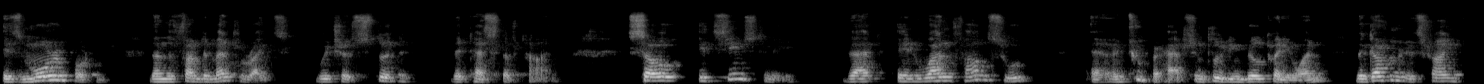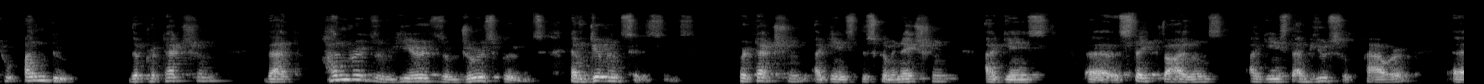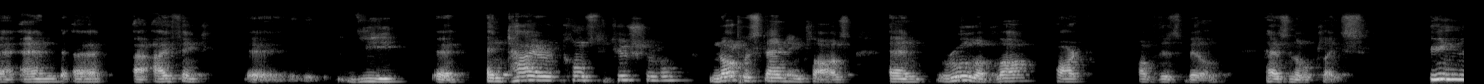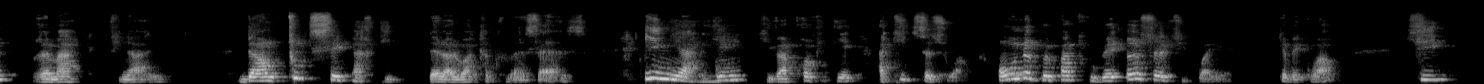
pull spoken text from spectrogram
is more important than the fundamental rights which have stood the test of time. So it seems to me that in one foul swoop, uh, and two perhaps, including Bill 21, the government is trying to undo the protection that hundreds of years of jurisprudence have given citizens protection against discrimination, against uh, state violence, against abuse of power. Uh, and uh, I think uh, the uh, entire constitutional notwithstanding clause and rule of law part of this bill has no place. Une remarque finale. Dans toutes ces parties de la loi 96, il n'y a rien qui va profiter à qui que ce soit. On ne peut pas trouver un seul citoyen québécois qui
